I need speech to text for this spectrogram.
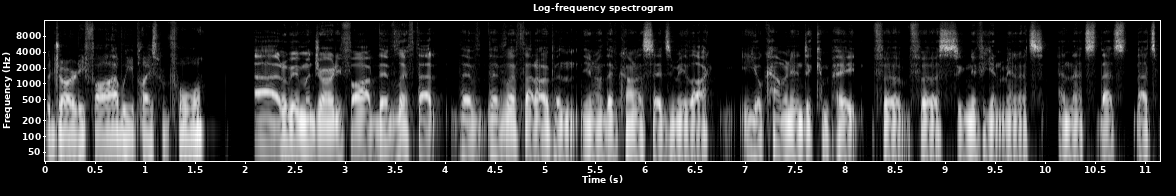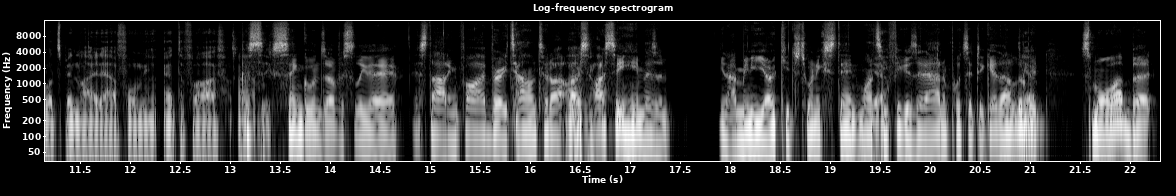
majority five. Will you place from four? Uh, it'll be a majority five. They've left that they've they've left that open. You know, they've kind of said to me like, "You're coming in to compete for for significant minutes," and that's that's that's what's been laid out for me at the five. Um, Sengun's obviously their, their starting five, very talented. I, I, I see him as a you know a mini Jokic to an extent once he figures it out and puts it together. A little Yeah. bit smaller, but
